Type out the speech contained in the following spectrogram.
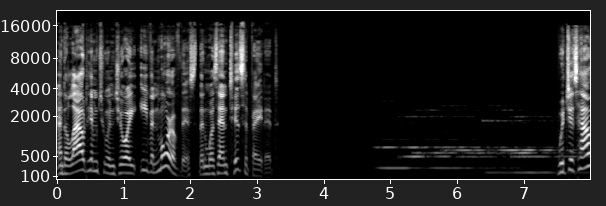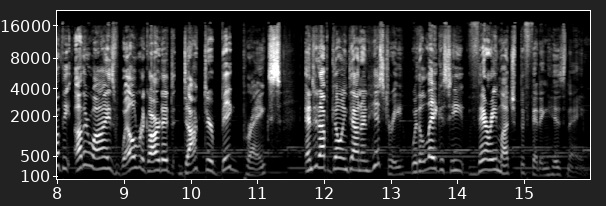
and allowed him to enjoy even more of this than was anticipated. Which is how the otherwise well regarded Dr. Big Pranks ended up going down in history with a legacy very much befitting his name.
